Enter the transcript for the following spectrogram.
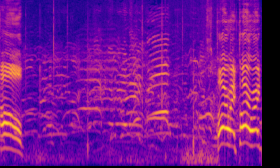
Oh. Forward, forward!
